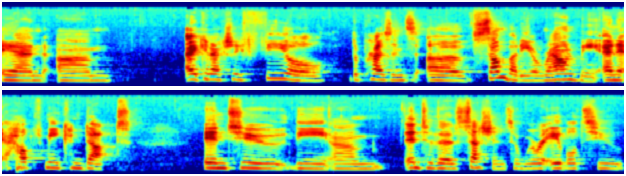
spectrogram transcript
and um, I could actually feel the presence of somebody around me, and it helped me conduct into the um, into the session. So we were able to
